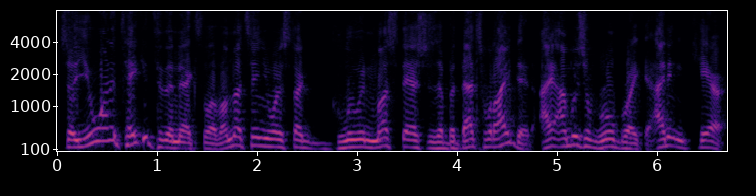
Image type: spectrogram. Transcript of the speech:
So you want to take it to the next level. I'm not saying you want to start gluing mustaches, but that's what I did. I, I was a rule breaker. I didn't care.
